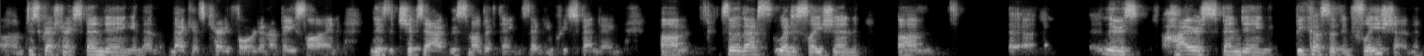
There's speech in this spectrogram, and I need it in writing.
um, discretionary spending, and then that gets carried forward in our baseline. There's the CHIPS Act. There's some other things that increase spending. Um, so that's legislation. Um, there's higher spending because of inflation,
